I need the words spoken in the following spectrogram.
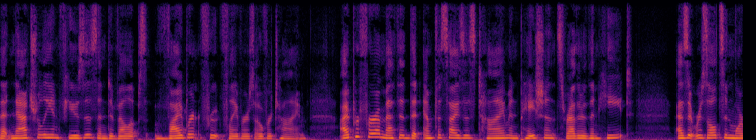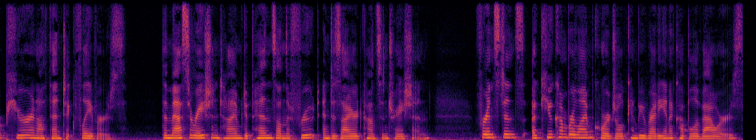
that naturally infuses and develops vibrant fruit flavors over time. I prefer a method that emphasizes time and patience rather than heat, as it results in more pure and authentic flavors. The maceration time depends on the fruit and desired concentration. For instance, a cucumber lime cordial can be ready in a couple of hours,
